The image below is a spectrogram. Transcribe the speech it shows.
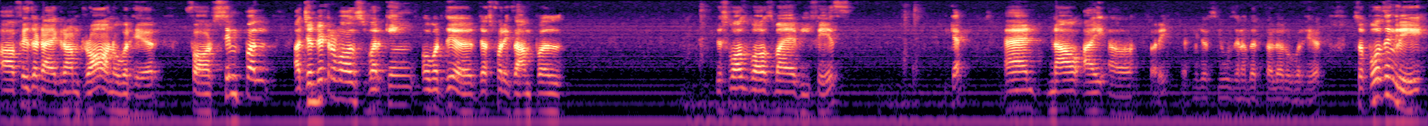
a phasor diagram drawn over here for simple, a generator was working over there, just for example, this was, was my V phase, okay, and now I, uh, sorry, let me just use another color over here. Supposingly,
